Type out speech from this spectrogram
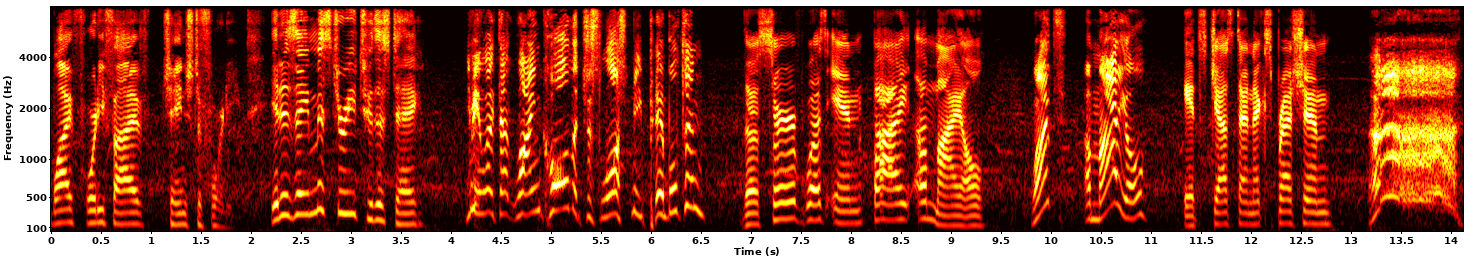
why 45 changed to 40. It is a mystery to this day. You mean like that line call that just lost me Pimpledon? The serve was in by a mile. What? A mile? It's just an expression. Ah!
